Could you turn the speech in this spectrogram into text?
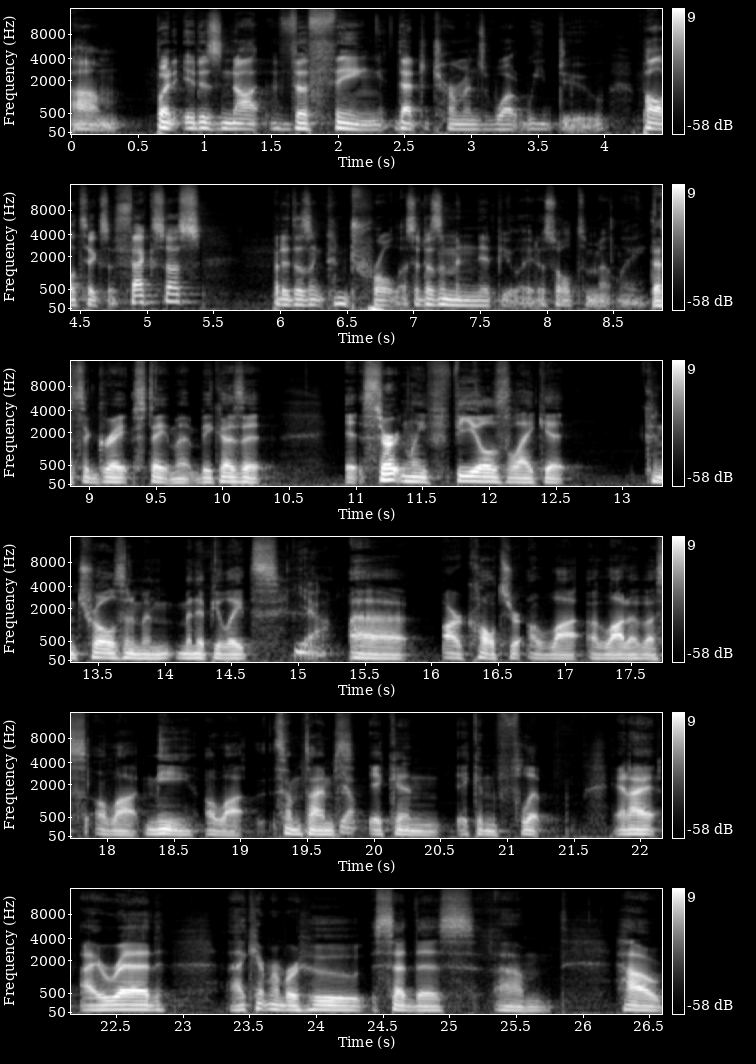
um, but it is not the thing that determines what we do. Politics affects us, but it doesn't control us. It doesn't manipulate us ultimately. That's a great statement because it it certainly feels like it controls and man- manipulates Yeah. uh, our culture a lot. A lot of us, a lot. Me, a lot. Sometimes Yep. it can it can flip. And I I read, I can't remember who said this, um, how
